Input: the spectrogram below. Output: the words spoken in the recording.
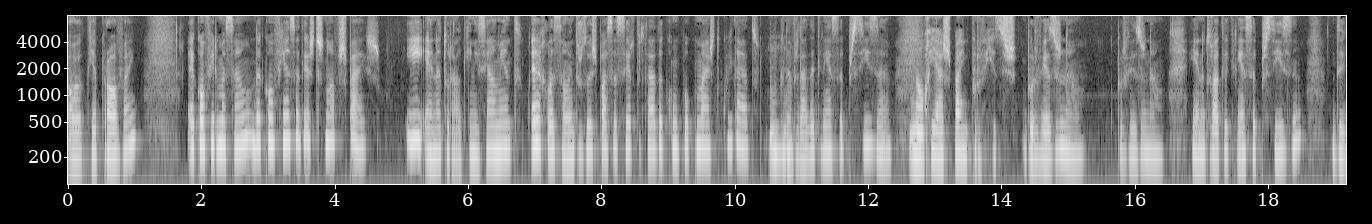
ou que aprovem a confirmação da confiança destes novos pais. E é natural que inicialmente a relação entre os dois possa ser tratada com um pouco mais de cuidado, porque uhum. na verdade a criança precisa. Não reage bem por vezes. Por vezes não. Por vezes não. E é natural que a criança precise de,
